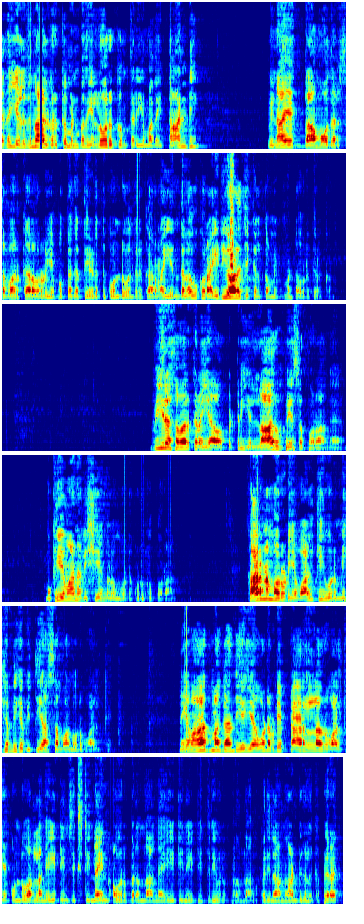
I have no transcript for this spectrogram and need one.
எதை எழுதினால் விற்கும் என்பது எல்லோருக்கும் தெரியும். அதை தாண்டி விநாயக் தாமோதர் சவர்கர் அவருடைய புத்தகத்தை எடுத்து கொண்டு வந்திருக்காருன்னா எந்த அளவுக்கு ஒரு ஐடியாலஜிக்கல் கமிட்மெண்ட் அவருக்கு இருக்கணும் வீர சவர்கர் ஐயாவை பற்றி எல்லாரும் பேச போறாங்க. முக்கியமான விஷயங்கள் உங்கள்கிட்ட கொடுக்க போறாங்க. காரணம் அவருடைய வாழ்க்கை ஒரு மிக மிக வித்தியாசமான ஒரு வாழ்க்கை. நீங்கள் மகாத்மா காந்தி ஐயாவோட அப்படியே பேரலாக ஒரு வாழ்க்கையை கொண்டு வரலாங்க. எயிட்டீன் சிக்ஸ்டி நைன் அவர் பிறந்தாங்க. எயிட்டீன் எயிட்டி த்ரீ அவர் பிறந்தாங்க. பதினான்கு ஆண்டுகளுக்கு பிறகு.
